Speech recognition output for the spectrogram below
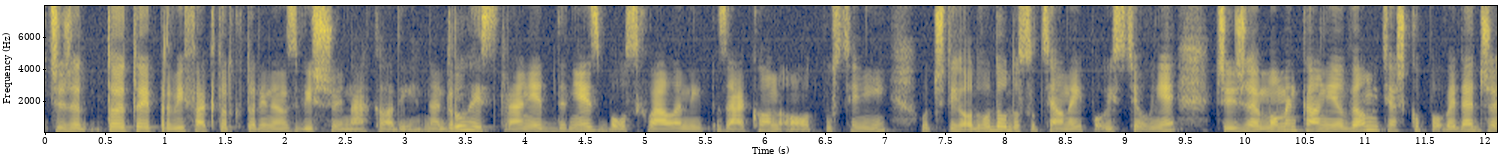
čiže to, to je prvý faktor, ktorý nám zvyšuje náklady. Na druhej strane dnes bol schválený zákon o odpustení určitých odvodov do sociálnej poisťovne, čiže momentálne je veľmi ťažko povedať, že,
